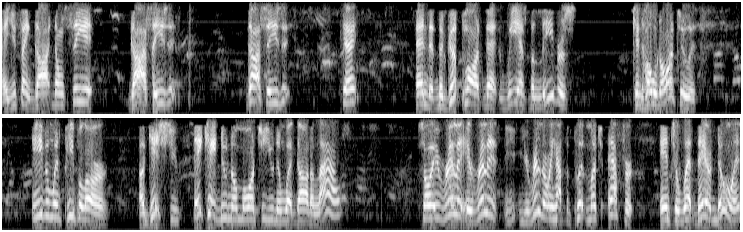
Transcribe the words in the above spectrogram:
and you think God don't see it. God sees it. God sees it. Okay? And the, the good part that we as believers can hold on to is even when people are against you, they can't do no more to you than what God allows. So it really, it really, you really don't have to put much effort into what they're doing.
